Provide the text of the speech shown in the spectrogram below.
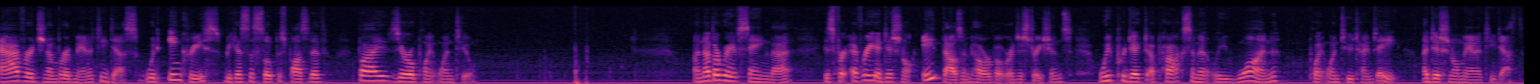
average number of manatee deaths would increase because the slope is positive by 0.12. Another way of saying that is for every additional 8,000 powerboat registrations, we predict approximately 1.12 times 8 additional manatee death.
